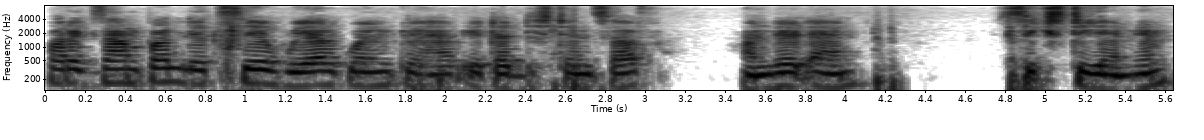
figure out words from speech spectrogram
for example, let's say we are going to have it a distance of 160 mm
